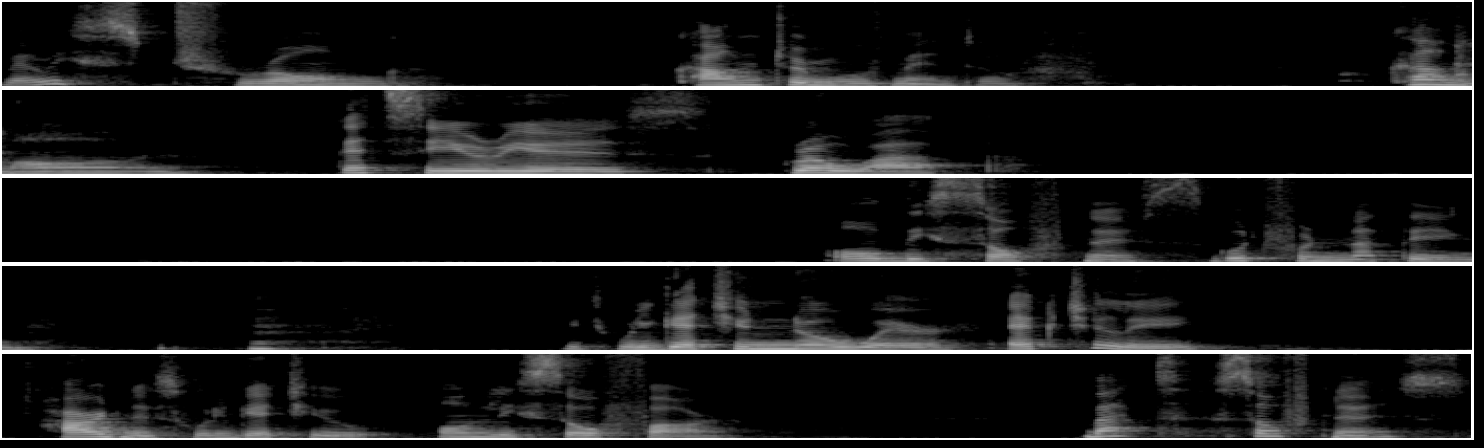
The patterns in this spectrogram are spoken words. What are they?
very strong counter movement of come on, get serious, grow up. All this softness, good for nothing which will get you nowhere. Actually, hardness will get you only so far. But softness,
